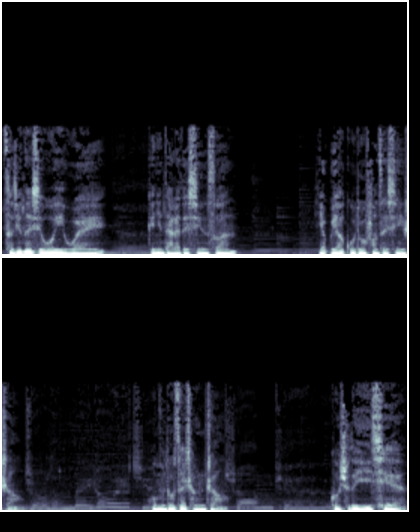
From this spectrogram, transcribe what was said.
曾经那些我以为给你带来的心酸，也不要过多放在心上。我们都在成长，过去的一切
